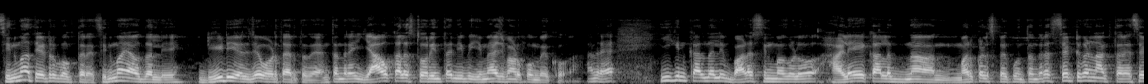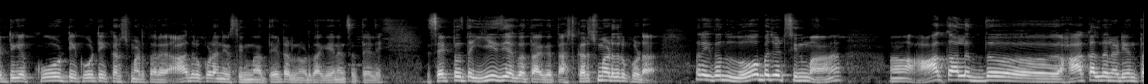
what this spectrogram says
ಸಿನಿಮಾ ಥಿಯೇಟ್ರಿಗೆ ಹೋಗ್ತಾರೆ. ಸಿನಿಮಾ ಯಾವುದಲ್ಲಿ? ಡಿ ಡಿ ಎಲ್ ಜೆ ಓಡ್ತಾ ಇರ್ತದೆ. ಅಂತಂದರೆ ಯಾವ ಕಾಲ ಸ್ಟೋರಿ ಅಂತ ನೀವು ಇಮ್ಯಾಜ್ ಮಾಡ್ಕೊಬೇಕು. ಅಂದರೆ ಈಗಿನ ಕಾಲದಲ್ಲಿ ಭಾಳ ಸಿನಿಮಾಗಳು ಹಳೆ ಕಾಲದನ್ನ ಮರುಕಳಿಸ್ಬೇಕು ಅಂತಂದರೆ ಸೆಟ್ಗಳನ್ನ ಹಾಕ್ತಾರೆ. ಸೆಟ್ಟಿಗೆ ಕೋಟಿ ಕೋಟಿ ಖರ್ಚು ಮಾಡ್ತಾರೆ. ಆದರೂ ಕೂಡ ನೀವು ಸಿನಿಮಾ ಥಿಯೇಟ್ರಲ್ಲಿ ನೋಡಿದಾಗ ಏನನ್ಸುತ್ತೆ ಹೇಳಿ? ಸೆಟ್ ಅಂತ ಈಸಿಯಾಗಿ ಗೊತ್ತಾಗುತ್ತೆ. ಅಷ್ಟು ಖರ್ಚು ಮಾಡಿದ್ರು ಕೂಡ. ಅಂದರೆ ಇದೊಂದು ಲೋ ಬಜೆಟ್ ಸಿನಿಮಾ. ಆ, ಕಾಲದ್ದು ಆ ಕಾಲದಲ್ಲಿ ನಡೆಯುವಂಥ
